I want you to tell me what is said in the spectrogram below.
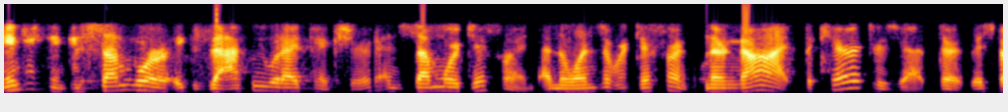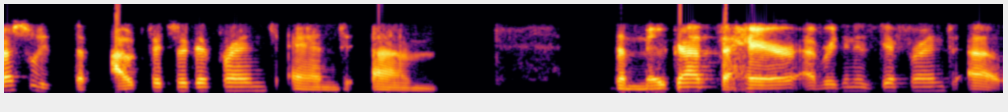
interesting because some were exactly what I pictured and some were different. And the ones that were different, they're not the characters yet. They're, especially the outfits are different and um, the makeup, the hair, everything is different. Uh,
